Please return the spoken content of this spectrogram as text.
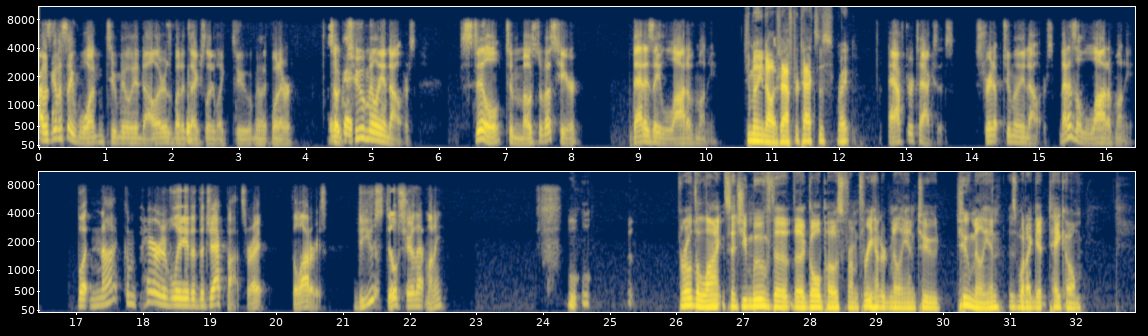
I was gonna say one, two million dollars, but it's actually like two million, whatever. So okay. two million dollars. Still, to most of us here, that is a lot of money. Two million dollars after taxes, right? After taxes, straight up two million dollars. That is a lot of money, but not comparatively to the jackpots, right? The lotteries. Do you still share that money? Throw the line since you move the the goalpost from 300 million to 2 million is what I get take home.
